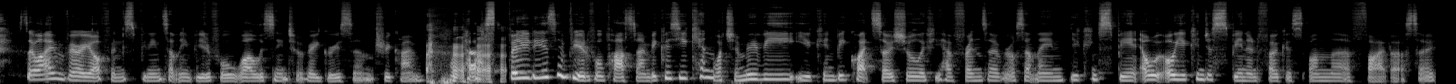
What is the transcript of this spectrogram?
so I'm very often spinning something beautiful while listening to a very gruesome true crime podcast. but it is a beautiful pastime because you can watch a movie, you can be quite social if you have friends over or something. You can spin, or, or you can just spin and focus on the fiber. So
